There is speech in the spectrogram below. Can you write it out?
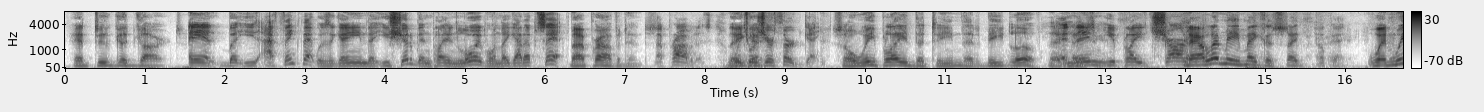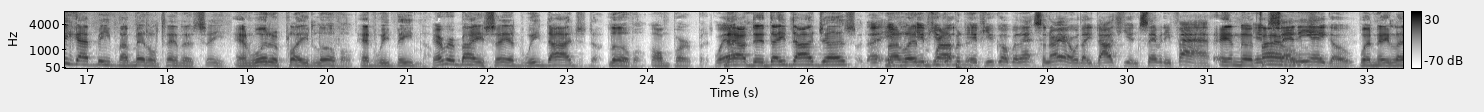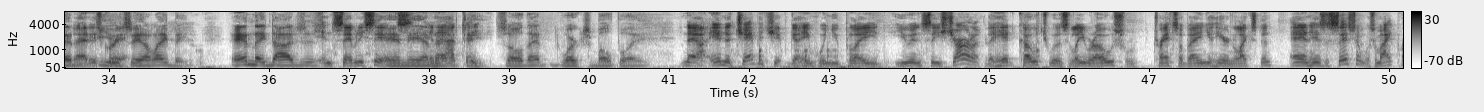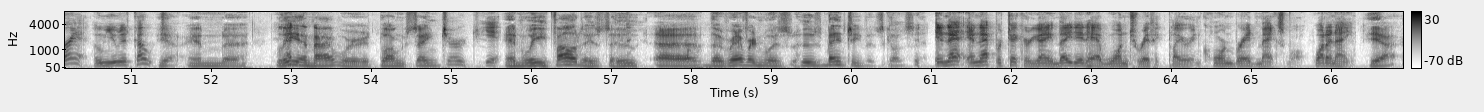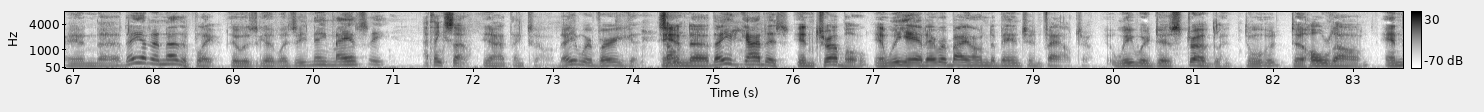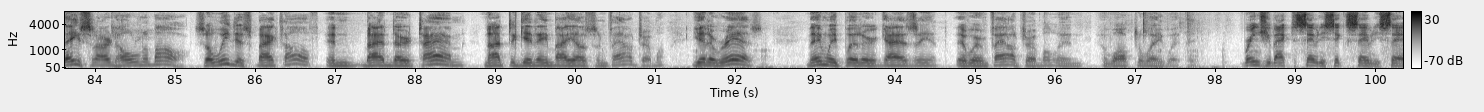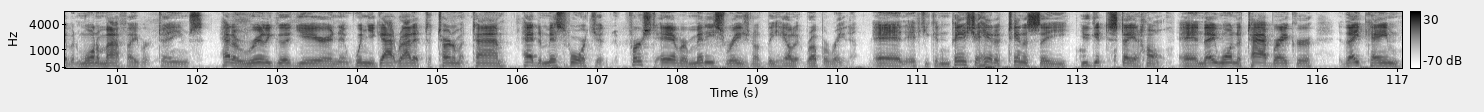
Had two good guards. And but you, I think that was a game that you should have been playing in Louisville when they got upset by Providence. By Providence, they which got, was your third game. So we played the team that beat Louisville. That and then you played Charlotte. Now let me make a statement. Okay. When we got beat by Middle Tennessee and would have played Louisville had we beaten them, everybody said we dodged Louisville on purpose. Well, now, did they dodge us uh, by if, letting if you Providence? Go, if you go by that scenario, they dodged you in '75 in the in finals, San Diego when they let UCLA beat them. And they dodged us in '76 in the. NIT. So that works both ways. Now, in the championship game, when you played UNC Charlotte, the head coach was Lee Rose from Transylvania here in Lexington, and his assistant was Mike Pratt, whom you had coached. Yeah, and uh, Lee and, and I were belong the same church. Yeah, and we fought as to who uh, the Reverend was, whose bench he was going to sit. In that in that particular game, they did have one terrific player in Cornbread Maxwell. What a name! Yeah, and uh, they had another player that was good. Was he named Massey? I think so. Yeah, I think so. They were very good. So, and uh, they got us in trouble, and we had everybody on the bench in foul trouble. We were just struggling to, to hold on, and they started holding the ball. So we just backed off and bided their time not to get anybody else in foul trouble, get a rest. Then we put our guys in that were in foul trouble and walked away with it brings you back to 76 77, one of my favorite teams. Had a really good year, and then when you got right at the tournament time, had the misfortune, first ever Mid East Regional to be held at Rupp Arena. And if you can finish ahead of Tennessee, you get to stay at home. And they won the tiebreaker. They came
